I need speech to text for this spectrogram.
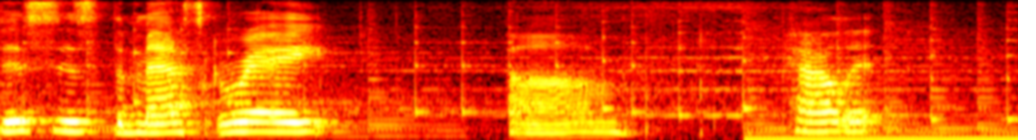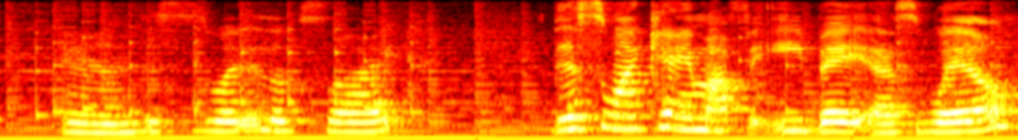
This is the Masquerade um, palette, and this is what it looks like. This one came off of eBay as well,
